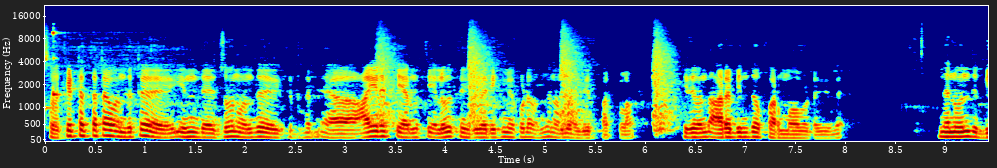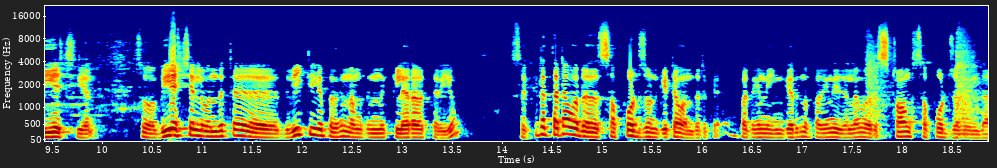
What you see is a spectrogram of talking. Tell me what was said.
ஸோ கிட்டத்தட்ட வந்துட்டு இந்த ஜோன் வந்து கிட்டத்தட்ட ஆயிரத்தி இரநூத்தி எழுபத்தஞ்சு வரைக்குமே கூட வந்து நம்ம எதிர்பார்க்கலாம். இது வந்து அரபிந்தோ ஃபார்மாவோட இது. தென் வந்து பிஹெச்எல் ஸோ பிஹெச்எல் வந்துட்டு வீக்லி பார்த்தீங்கன்னா நமக்கு இன்னும் கிளியராக தெரியும். ஸோ கிட்டத்தட்ட ஒரு சப்போர்ட் ஜோன் கிட்டே வந்திருக்கு. பார்த்தீங்கன்னா இங்கேருந்து பார்த்தீங்கன்னா இதெல்லாம் ஒரு ஸ்ட்ராங் சப்போர்ட் ஜோன் இந்த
